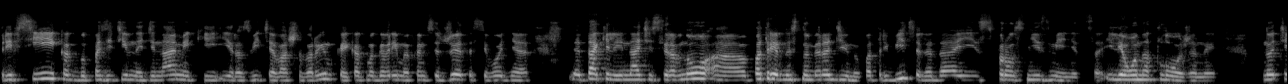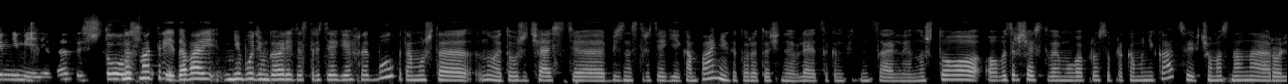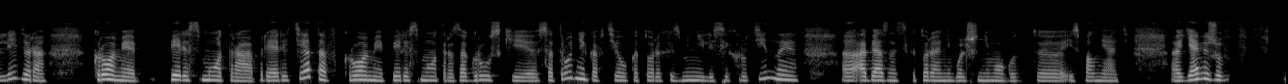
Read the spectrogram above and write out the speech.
при всей как бы позитивной динамике и развития вашего рынка. И как мы говорим, FMCG это сегодня э, так или иначе все равно э, потребность номер один у потребителя, да, и спрос не изменится, или он отложенный но тем не менее, да, то есть что... Ну смотри, давай не будем говорить о стратегиях Red Bull, потому что, ну, это уже часть э, бизнес-стратегии компании, которая точно является конфиденциальной, но что, э, возвращаясь к твоему вопросу про коммуникации, в чем основная роль лидера, кроме пересмотра приоритетов, кроме пересмотра загрузки сотрудников, те, у которых изменились их рутинные э, обязанности, которые они больше не могут э, исполнять, э, я вижу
